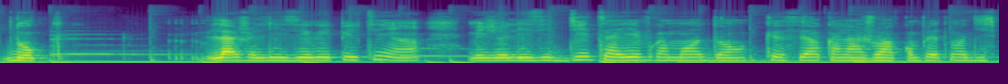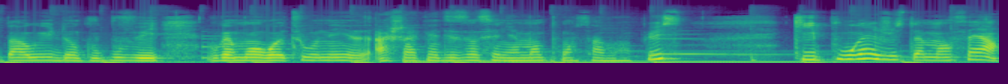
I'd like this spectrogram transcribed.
donc là je les ai répétés, hein, mais je les ai détaillés vraiment dans que faire quand la joie a complètement disparu. Donc vous pouvez vraiment retourner euh, à chacun des enseignements pour en savoir plus. Qui pourrait justement faire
